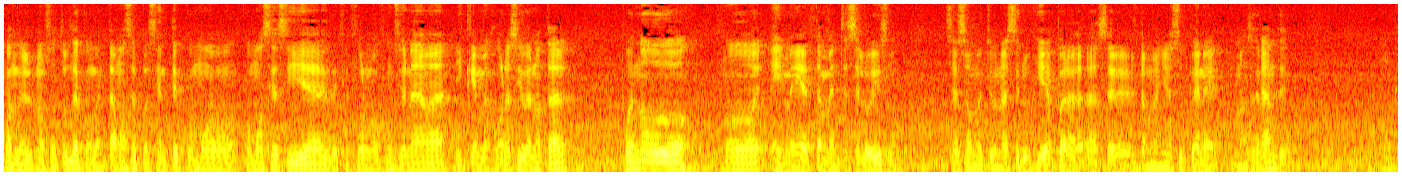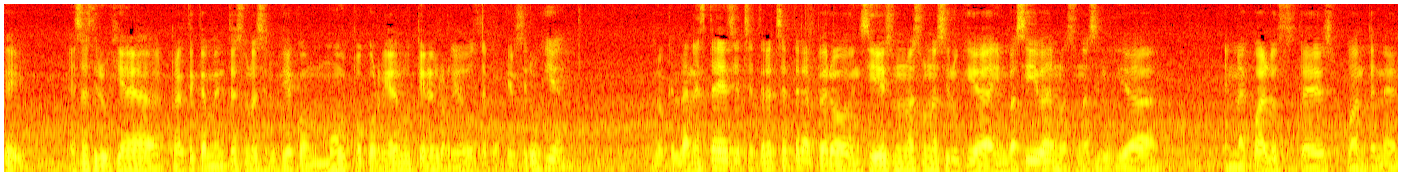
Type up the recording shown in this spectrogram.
cuando nosotros le comentamos al paciente cómo, cómo se hacía, de qué forma funcionaba y qué mejoras iba a notar, pues no dudó, no e inmediatamente se lo hizo. Se sometió a una cirugía para hacer el tamaño de su pene más grande. ¿Okay? Esa cirugía prácticamente es una cirugía con muy poco riesgo, tiene los riesgos de cualquier cirugía, lo que es la anestesia, etcétera, etcétera, pero en sí es, no es una cirugía invasiva, no es una cirugía en la cual ustedes puedan tener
